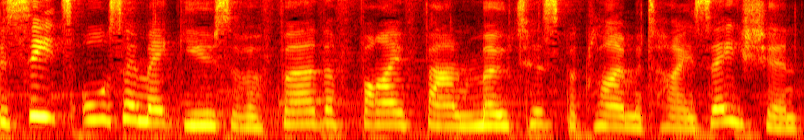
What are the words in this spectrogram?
The seats also make use of a further five fan motors for climatisation,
